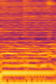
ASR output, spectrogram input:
love.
